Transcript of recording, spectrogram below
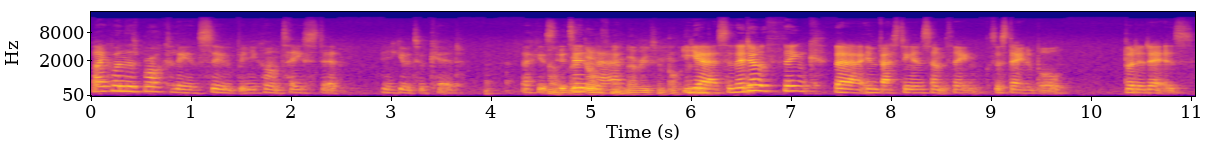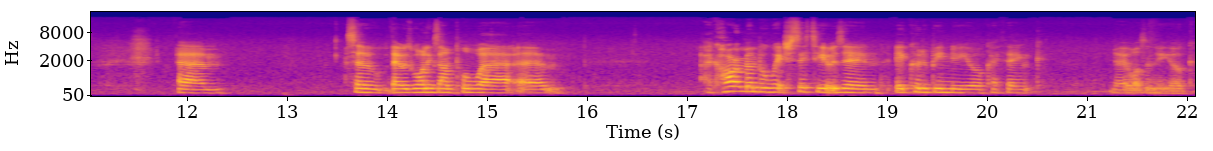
Like when there's broccoli in soup and you can't taste it and you give it to a kid. Like it's, And it's they in don't there. think they're eating broccoli. Yeah, so they don't think they're investing in something sustainable, but it is. Um, so there was one example where um, I can't remember which city it was in. It could have been New York, I think. No, it wasn't New York.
